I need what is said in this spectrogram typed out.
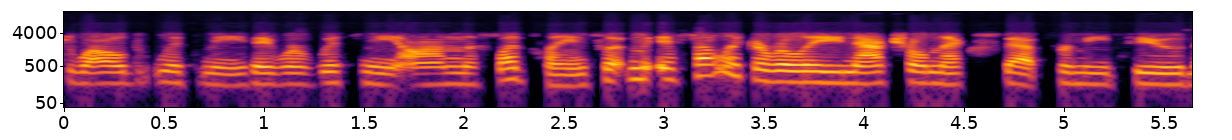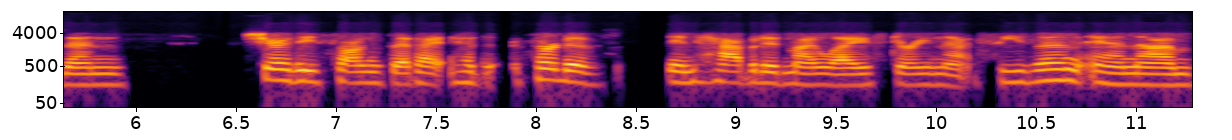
dwelled with me. They were with me on the floodplain, so it, it felt like a really natural next step for me to then share these songs that I had sort of inhabited my life during that season. And um,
